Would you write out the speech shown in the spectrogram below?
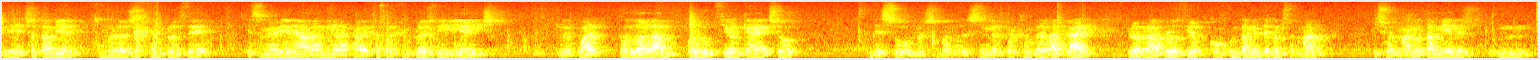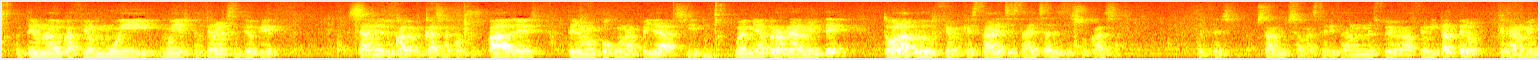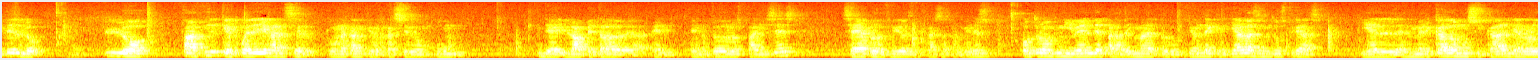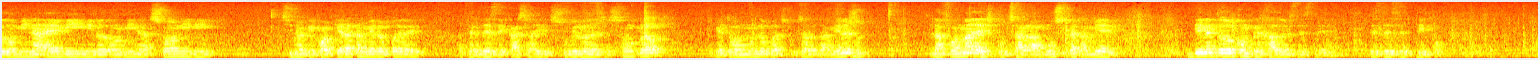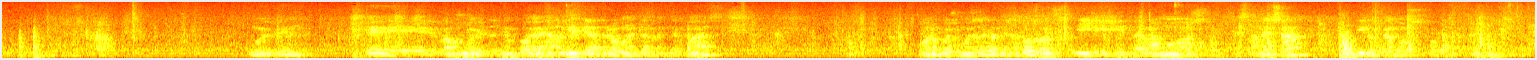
Y de hecho también uno de los ejemplos de, que se me viene ahora a mí a la cabeza, por ejemplo, es Billie Eilish, el cual toda la producción que ha hecho de su, no sé, bueno, del single, por ejemplo, de Bad Guy, lo ha producido conjuntamente con su hermano y su hermano también es, tiene una educación muy, muy especial en el sentido que se han educado en casa con sus padres, tienen un poco una pilla así bohemia, pero realmente toda la producción que está hecha está hecha desde su casa. Entonces se han, se masterizado en un estudio de grabación y tal, pero que realmente lo, lo fácil que puede llegar a ser que una canción que ha sido un boom y lo ha petado en, en todos los países, se haya producido desde casa. También es otro nivel de paradigma de producción de que ya las industrias y el, mercado musical ya no lo domina EMI, ni lo domina Sony, sino que cualquiera también lo puede hacer desde casa y subirlo desde SoundCloud y que todo el mundo pueda escucharlo. También es la forma de escuchar la música también viene todo complejado desde, desde ese tipo. Muy bien. Eh, vamos muy bien de tiempo, ¿eh? ¿Alguien quiere hacer alguna intervención más? Bueno, pues muchas gracias a todos y cerramos esta mesa y nos vemos por la tarde.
